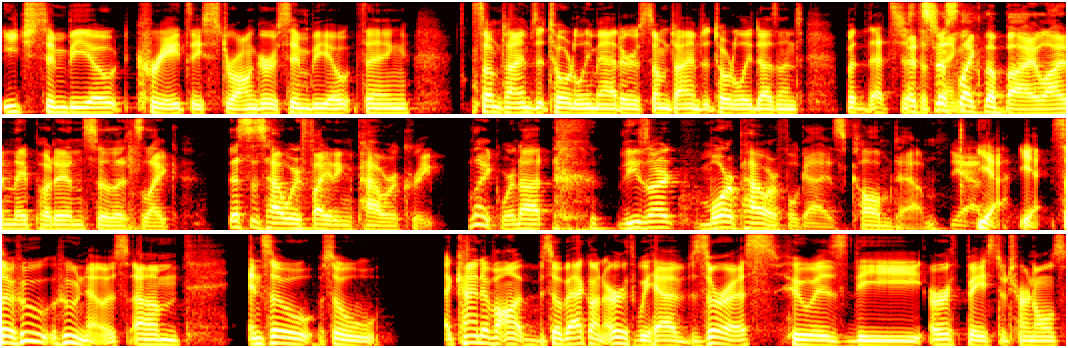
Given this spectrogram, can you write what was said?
each symbiote creates a stronger symbiote thing. Sometimes it totally matters, sometimes it totally doesn't. But that's just it's just thing. like the byline they put in, so that's like this is how we're fighting power creep. Like we're not; these aren't more powerful guys. Calm down. Yeah. yeah, yeah. So who who knows? Um, and so so uh, kind of on, so back on Earth we have Zuras, who is the Earth-based Eternals,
